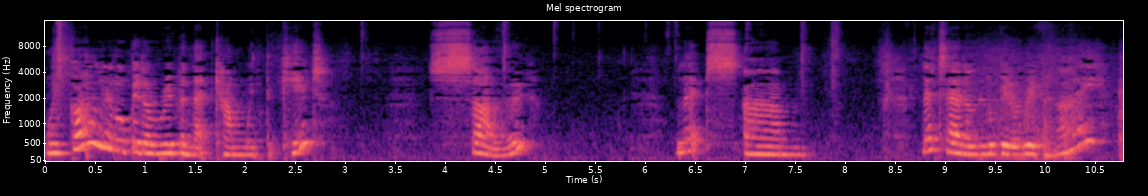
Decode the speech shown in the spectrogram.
we've got a little bit of ribbon that come with the kit. So let's um, let's add a little bit of ribbon, eh?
